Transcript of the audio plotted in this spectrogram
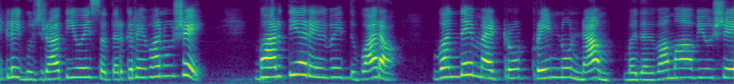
એટલે ગુજરાતીઓએ સતર્ક રહેવાનું છે. ભારતીય રેલવે દ્વારા વંદે મેટ્રો ટ્રેનનું નામ બદલવામાં આવ્યું છે.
